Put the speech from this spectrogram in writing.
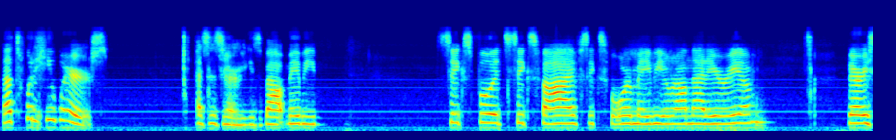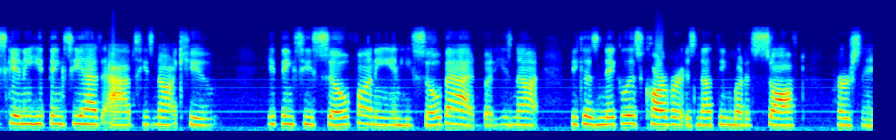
That's what he wears. As his hair, he's about maybe six foot, six five, six four, maybe around that area. Very skinny. He thinks he has abs. He's not cute. He thinks he's so funny and he's so bad, but he's not because Nicholas Carver is nothing but a soft person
